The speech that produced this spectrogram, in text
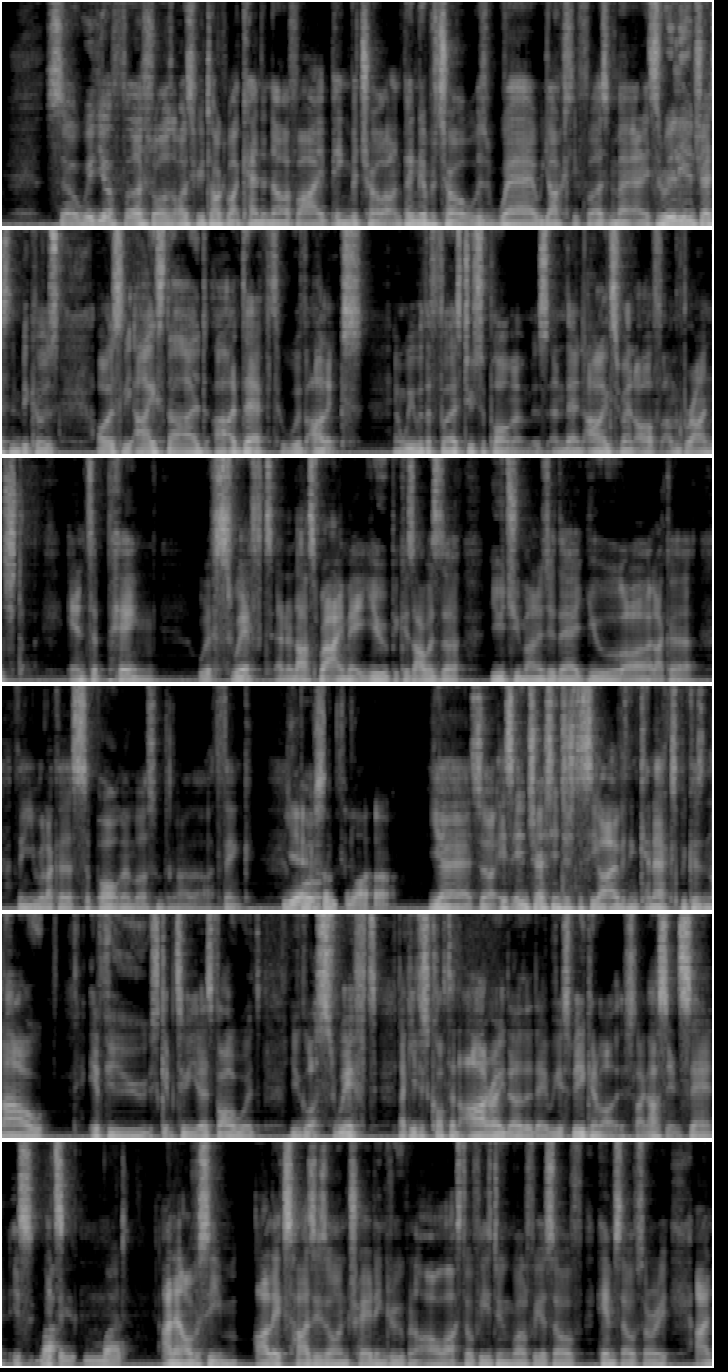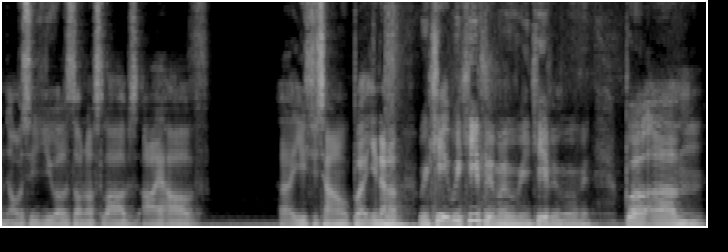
So with your first roles, obviously we talked about Kenda Notify, Ping Patrol, and Ping Patrol was where we actually first met. And it's really interesting because obviously I started at Adept with Alex, and we were the first two support members. And then Alex went off and branched into Ping with Swift, and then that's where I met you because I was the YouTube manager there. You are like a, I think you were like a support member or something like that. I think. Yeah, But- something like that. Yeah, so it's interesting just to see how everything connects because now, if you skip two years forward, you've got Swift. Like he just copped an R right the other day. We were speaking about this. Like that's insane. It's, That it's mad. And then obviously Alex has his own trading group and all that stuff. He's doing well for yourself, himself. Sorry, and obviously you have Zonos Labs. I have a YouTube channel, but you know we keep we keep it moving, we keep it moving. But um,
